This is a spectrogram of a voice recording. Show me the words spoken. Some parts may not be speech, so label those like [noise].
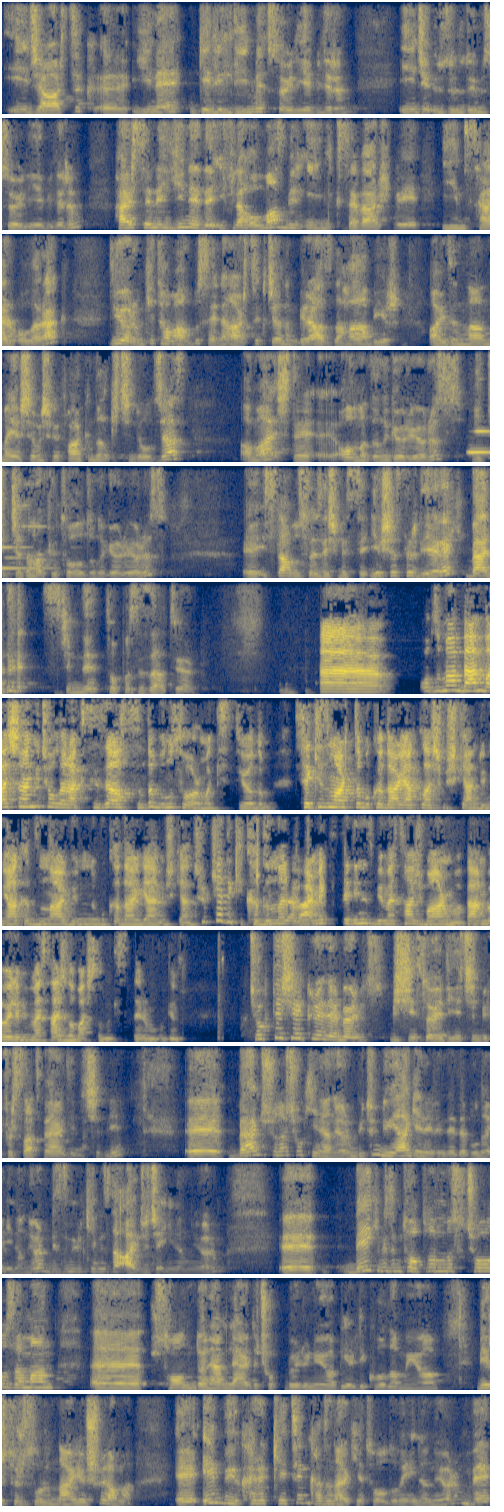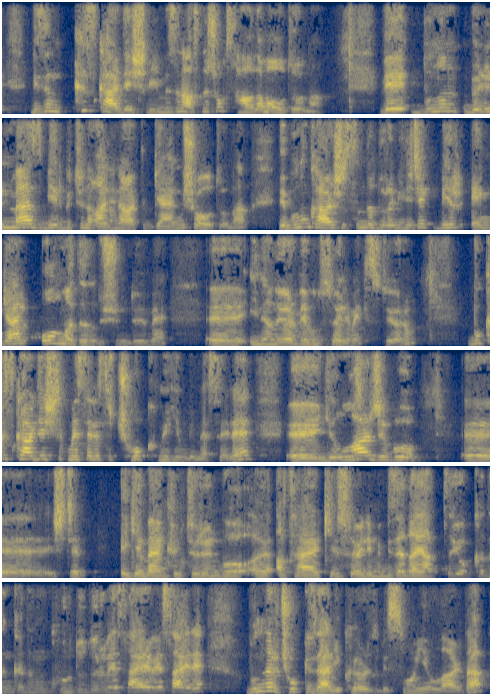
iyice artık e, yine gerildiğimi söyleyebilirim. İyice üzüldüğümü söyleyebilirim. Her sene yine de iflah olmaz bir iyiliksever ve iyimser olarak diyorum ki tamam bu sene artık canım biraz daha bir aydınlanma yaşamış ve farkındalık içinde olacağız. Ama işte e, olmadığını görüyoruz. Gittikçe daha kötü olduğunu görüyoruz e, İstanbul Sözleşmesi yaşasır diyerek ben de [laughs] şimdi topu size atıyorum. Ee, o zaman ben başlangıç olarak size aslında bunu sormak istiyordum. 8 Mart'ta bu kadar yaklaşmışken, Dünya Kadınlar Günü'nü bu kadar gelmişken Türkiye'deki kadınlara vermek istediğiniz bir mesaj var mı? Ben böyle bir mesajla başlamak isterim bugün. Çok teşekkür ederim böyle bir şey söylediğin için, bir fırsat verdiğin için diye. Ee, ben şuna çok inanıyorum. Bütün dünya genelinde de buna inanıyorum. Bizim ülkemizde ayrıca inanıyorum. E, belki bizim toplumumuz çoğu zaman e, son dönemlerde çok bölünüyor, birlik olamıyor, bir sürü sorunlar yaşıyor ama e, en büyük hareketin kadın hareketi olduğuna inanıyorum ve bizim kız kardeşliğimizin aslında çok sağlam olduğuna ve bunun bölünmez bir bütün haline artık gelmiş olduğuna ve bunun karşısında durabilecek bir engel olmadığını düşündüğüme e, inanıyorum ve bunu söylemek istiyorum bu kız kardeşlik meselesi çok mühim bir mesele. E, yıllarca bu e, işte egemen kültürün bu e, ataerkil söylemi bize dayattığı yok kadın kadının kurdudur vesaire vesaire bunları çok güzel yıkıyoruz biz son yıllarda.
